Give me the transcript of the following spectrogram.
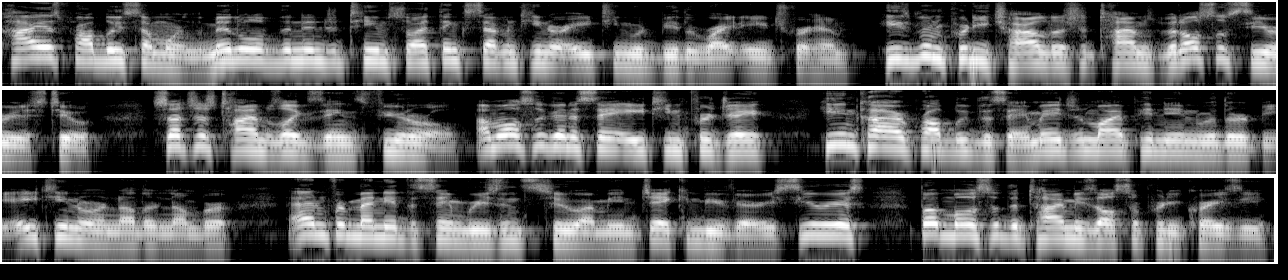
Kai is probably somewhere in the middle of the ninja team, so I think 17 or 18 would be the right age for him. He's been pretty childish at times, but also serious too, such as times like Zane's funeral. I'm also gonna say 18 for Jay. He and Kai are probably the same age in my opinion, whether it be 18 or another number, and for many of the same reasons too. I mean, Jay can be very serious, but most of the time he's also pretty crazy.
